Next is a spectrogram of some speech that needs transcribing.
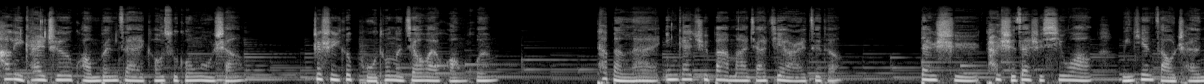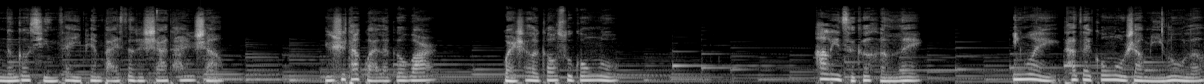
哈利开车狂奔在高速公路上，这是一个普通的郊外黄昏。他本来应该去爸妈家接儿子的，但是他实在是希望明天早晨能够醒在一片白色的沙滩上，于是他拐了个弯儿。拐上了高速公路。哈利此刻很累，因为他在公路上迷路了，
